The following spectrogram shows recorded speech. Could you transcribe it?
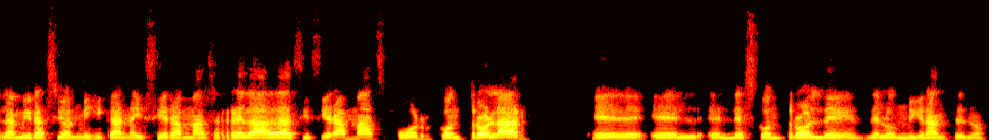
la migración mexicana hiciera más redadas, hiciera más por controlar eh, el, descontrol de, los migrantes, ¿no?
